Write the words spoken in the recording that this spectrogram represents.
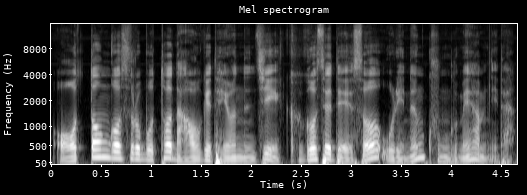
어떤 것으로부터 나오게 되었는지 그것에 대해서 우리는 궁금해합니다.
